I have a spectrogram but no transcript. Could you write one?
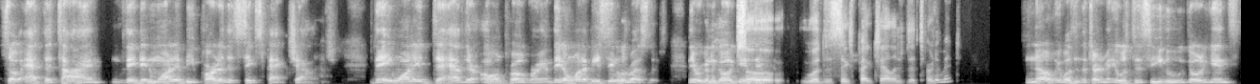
So at the time, they didn't want to be part of the six pack challenge. They wanted to have their own program. They don't want to be single wrestlers. They were going to go against. so was the six pack challenge the tournament? no, it wasn't the tournament. It was to see who would go against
